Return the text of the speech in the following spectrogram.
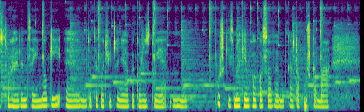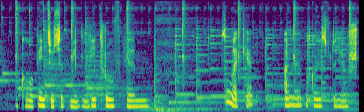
Rozgrzewać trochę ręce i nogi. Do tego ćwiczenia wykorzystuję mm, puszki z mlekiem kokosowym. Każda puszka ma około 500 ml. Są lekkie, ale pod koniec ćwiczenia już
